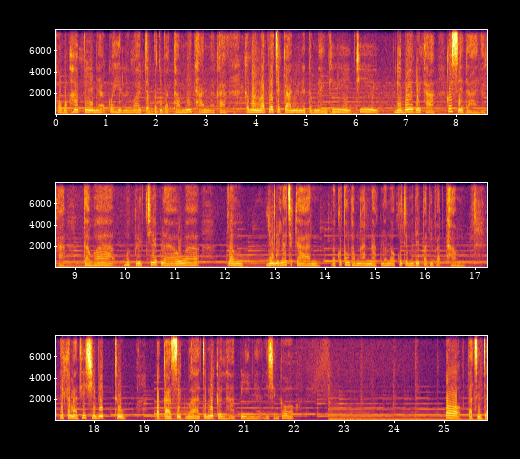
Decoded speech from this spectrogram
พอบอก 5 ปีเนี่ยก็เห็นเลยว่าจะปฏิบัติธรรมไม่ทันนะคะกำลังรับราชการอยู่ในตำแหน่งที่ที่ ดีมากเลยค่ะ ก็เสียดายนะคะ แต่ว่าเมื่อเปรียบเทียบแล้วว่าเราอยู่ในราชการเราก็ต้องทำงานหนักแล้วเราก็จะไม่ได้ปฏิบัติธรรม ในขณะที่ชีวิตถูกประกาศสิทธิ์ว่าจะไม่เกิน 5 ปีเนี่ยดิฉันก็ ก็ตัดสินใจ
